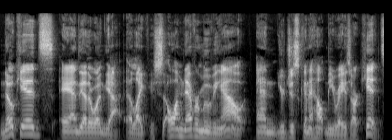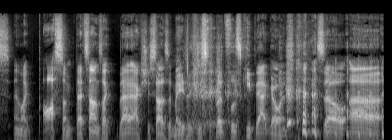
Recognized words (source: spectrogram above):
no kids. And the other one, yeah, like oh, I'm never moving out, and you're just gonna help me raise our kids. And like awesome. That sounds like that actually sounds amazing. Just let's let's keep that going. So uh,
